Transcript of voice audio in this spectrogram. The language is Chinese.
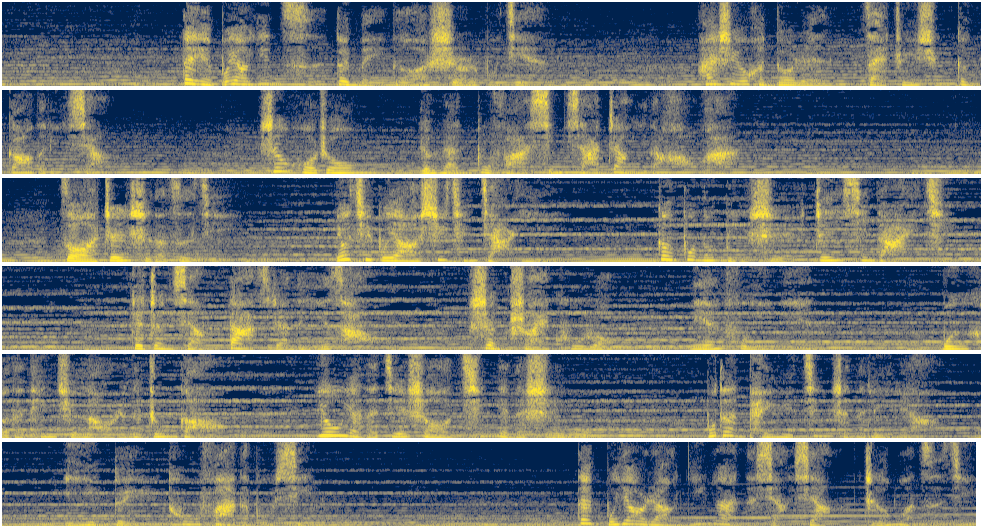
但也不要因此对美德视而不见，还是有很多人在追寻更高的理想。生活中仍然不乏行侠仗义的好汉，做真实的自己。尤其不要虚情假意，更不能鄙视真心的爱情。这正像大自然的野草，盛衰枯荣，年复一年。温和的听取老人的忠告，优雅的接受青年的事物，不断培育精神的力量，以应对突发的不幸。但不要让阴暗的想象折磨自己，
